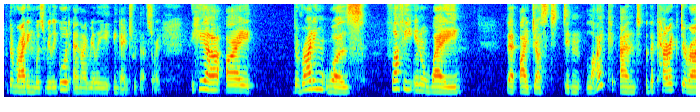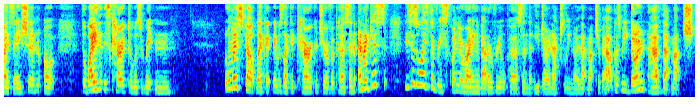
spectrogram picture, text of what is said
but the writing was really good and I really engaged with that story. Here, I the writing was fluffy in a way that I just didn't like and the characterization of the way that this character was written almost felt like it was like a caricature of a person and I guess this is always the risk when you're writing about a real person that you don't actually know that much about because we don't have that much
